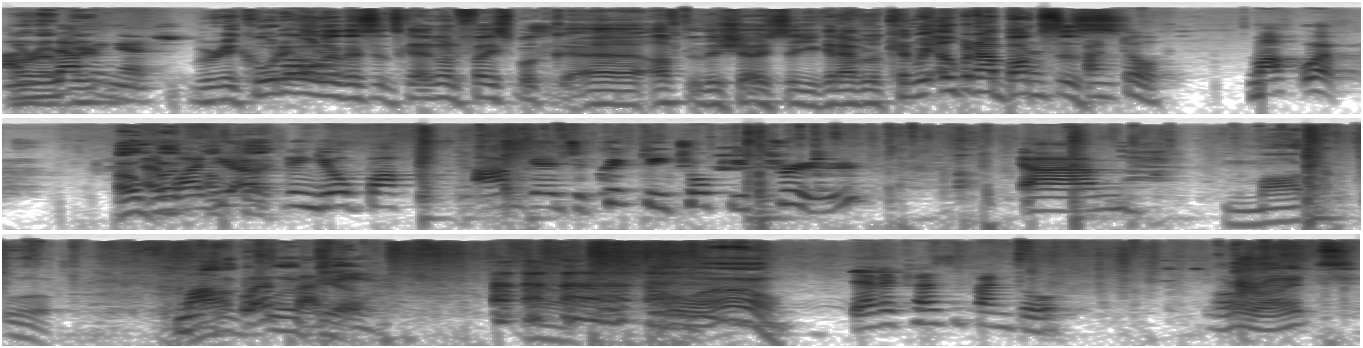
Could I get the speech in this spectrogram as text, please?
I'm All right, loving we're, it. We're recording all of this. It's going on Facebook uh, after the show, so you can have a look. Can we open our boxes? Front door. Mark Whip. Open. and while you're okay. opening your box, I'm going to quickly talk you through. Um, Mark up. Mark, Mark Whip, Whip, baby. yeah. Oh David, close the front door. wow! All right.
